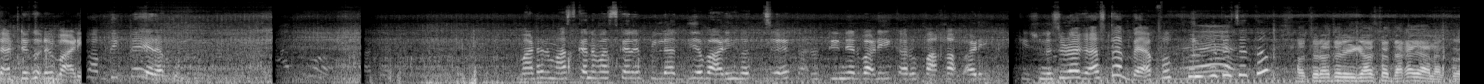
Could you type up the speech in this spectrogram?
চারটে করে বাড়ি। সব দিকটাই এরকম। মাঠের মাঝখানে মাঝখানে পিলার দিয়ে বাড়ি হচ্ছে কারও টিনের বাড়ি কারও পাকা বাড়ি। কৃষ্ণচূড়া গাছটা ব্যাপক ফুল ফুটেছে তো? সচরাচর এই গাছটা দেখা যায় না খুব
